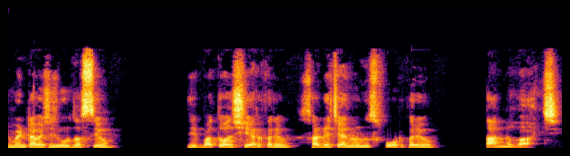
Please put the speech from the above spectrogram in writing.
ਕਮੈਂਟਾਂ ਵਿੱਚ ਜ਼ਰੂਰ ਦੱਸਿਓ ਤੇ ਵੱਧ ਤੋਂ ਵੱਧ ਸ਼ੇਅਰ ਕਰਿਓ, ਸਾਡੇ ਚੈਨਲ ਨੂੰ ਸਪੋਰਟ ਕਰਿਓ। ਧੰਨਵਾਦ ਜੀ।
